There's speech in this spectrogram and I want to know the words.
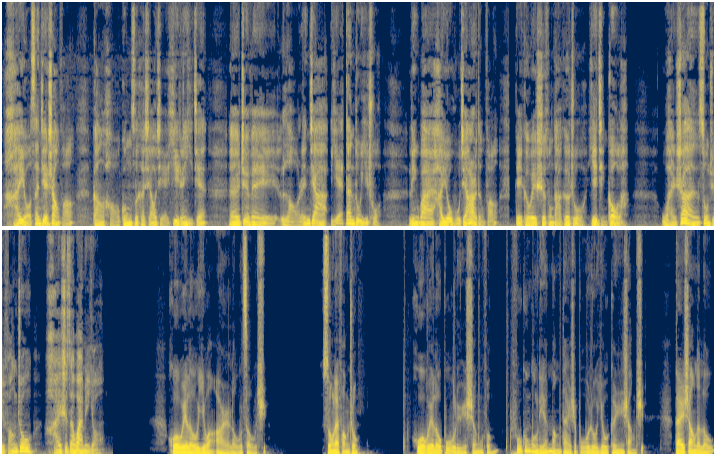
还有三间上房，刚好公子和小姐一人一间，呃，这位老人家也单独一处。另外还有五间二等房，给各位侍从大哥住也仅够了。晚膳送去房中，还是在外面用？霍威楼已往二楼走去，送来房中。霍威楼步履生风，福公公连忙带着薄若幽跟上去。待上了楼，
